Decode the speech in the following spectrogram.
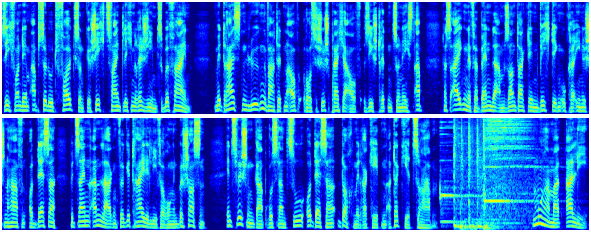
sich von dem absolut volks- und geschichtsfeindlichen Regime zu befreien. Mit dreisten Lügen warteten auch russische Sprecher auf. Sie stritten zunächst ab, dass eigene Verbände am Sonntag den wichtigen ukrainischen Hafen Odessa mit seinen Anlagen für Getreidelieferungen beschossen. Inzwischen gab Russland zu, Odessa doch mit Raketen attackiert zu haben. Muhammad Ali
